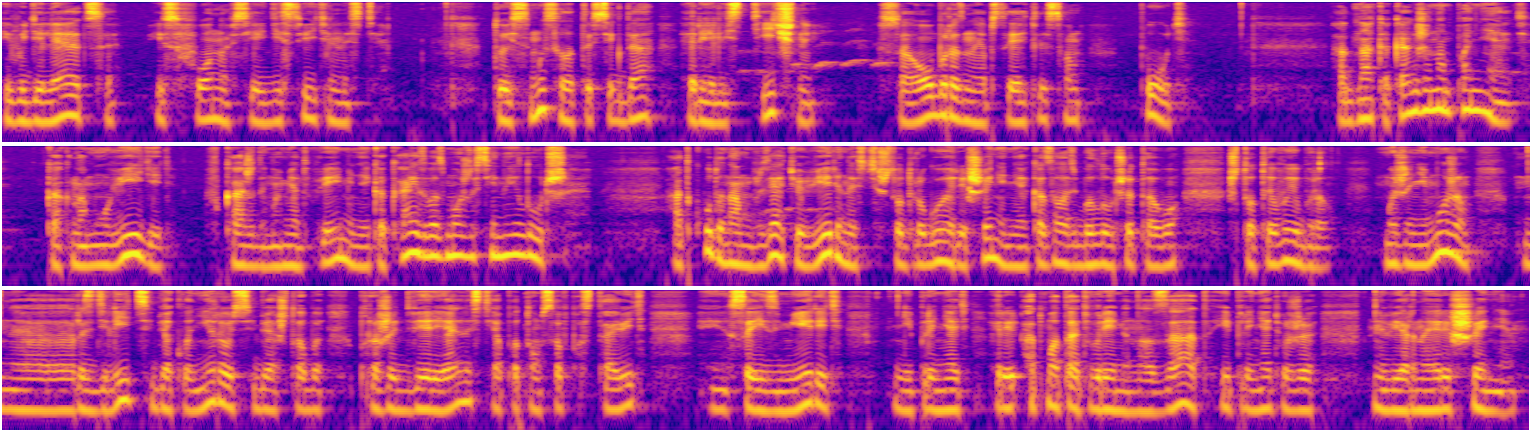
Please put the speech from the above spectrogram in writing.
и выделяется из фона всей действительности. То есть смысл это всегда реалистичный, сообразный обстоятельствам путь. Однако как же нам понять, как нам увидеть в каждый момент времени, какая из возможностей наилучшая? Откуда нам взять уверенность, что другое решение не оказалось бы лучше того, что ты выбрал? Мы же не можем э, разделить себя, клонировать себя, чтобы прожить две реальности, а потом совпоставить, и соизмерить и принять, отмотать время назад и принять уже верное решение.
